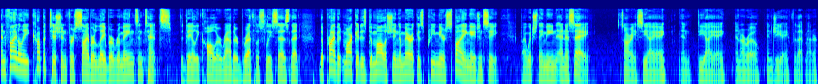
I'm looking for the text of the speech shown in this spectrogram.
And finally, competition for cyber labor remains intense. The Daily Caller rather breathlessly says that the private market is demolishing America's premier spying agency, by which they mean NSA, Sorry, CIA and DIA, NRO, and GA for that matter.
